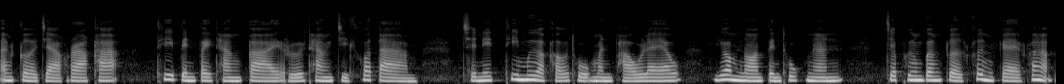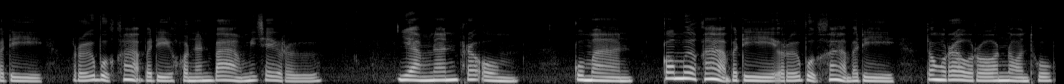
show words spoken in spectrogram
อันเกิดจากราคะที่เป็นไปทางกายหรือทางจิตก็ตาม ชนิดที่เมื่อเขาถูกมันเผาแล้ว ย่อมนอนเป็นทุกข์นั้น จะพึงบังเกิดขึ้นแก่ข้าบดี หรือบุตรข้าบดีคนนั้นบ้างไม่ใช่หรือ อย่างนั้นพระองค์ กุมารก็เมื่อข้าบดีหรือบุตรข้าบดีต้องเร่าร้อนนอนทุกข์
